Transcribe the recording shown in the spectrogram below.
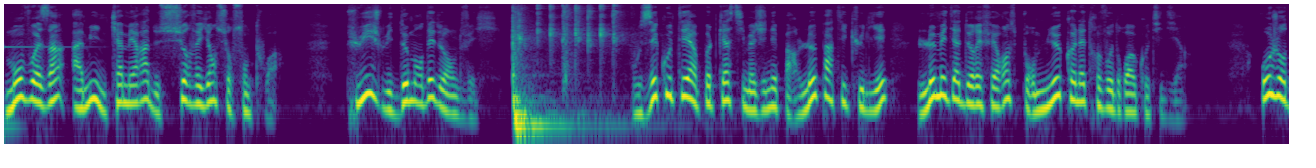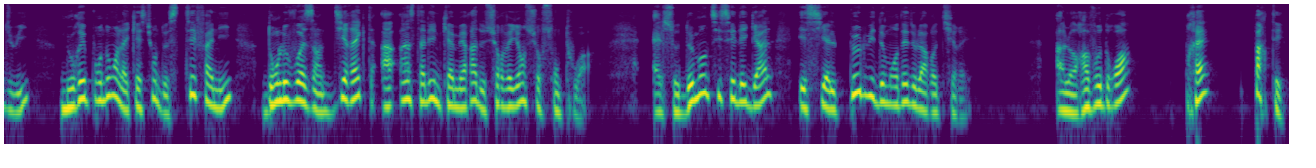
Mon voisin a mis une caméra de surveillance sur son toit. Puis je lui demandais de l'enlever. Vous écoutez un podcast imaginé par Le Particulier, le média de référence pour mieux connaître vos droits au quotidien. Aujourd'hui, nous répondons à la question de Stéphanie, dont le voisin direct a installé une caméra de surveillance sur son toit. Elle se demande si c'est légal et si elle peut lui demander de la retirer. Alors à vos droits, prêt, partez.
